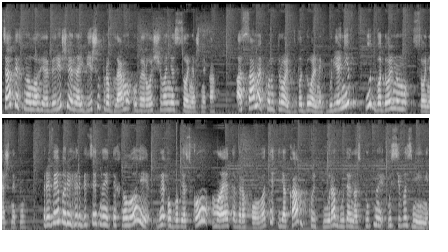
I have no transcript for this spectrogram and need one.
Ця технологія вирішує найбільшу проблему у вирощуванні соняшника, а саме контроль дводольних бур'янів у дводольному соняшнику. При виборі гербіцидної технології ви обов'язково маєте враховувати, яка культура буде наступною у сівозміні.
